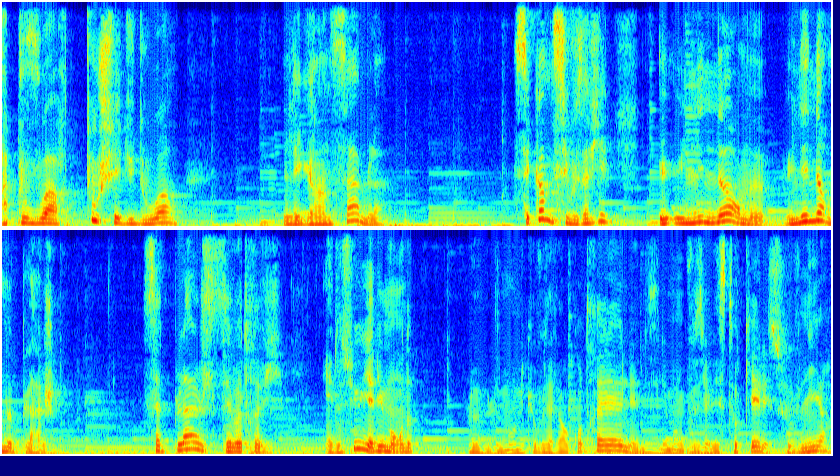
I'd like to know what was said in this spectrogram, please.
à pouvoir toucher du doigt les grains de sable, c'est comme si vous aviez une énorme, une énorme plage. Cette plage, c'est votre vie. Et dessus, il y a du monde. Le, monde que vous avez rencontré, les, éléments que vous y avez stockés, les souvenirs,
